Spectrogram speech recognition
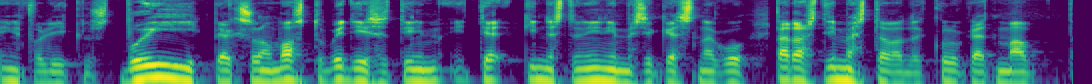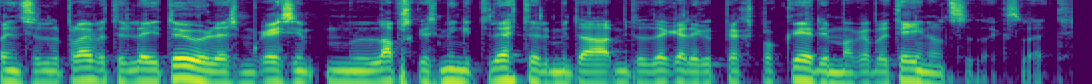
infoliiklust või peaks olema vastupidiselt, kindlasti on inimesi, kes nagu pärast imestavad, et kuulge, et ma panin selle private relay tööle ja siis ma käisin, mul laps käis mingitel lehtedel, mida, mida tegelikult peaks blokeerima, aga ta ei teinud seda, eks ole, et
